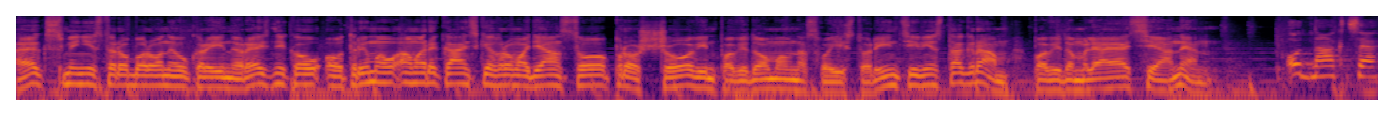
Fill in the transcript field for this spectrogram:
Екс-міністр оборони України Резніков отримав американське громадянство, про що він повідомив на своїй сторінці в інстаграм. Повідомляє CNN. Однак це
